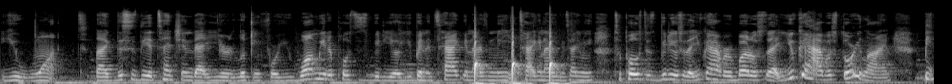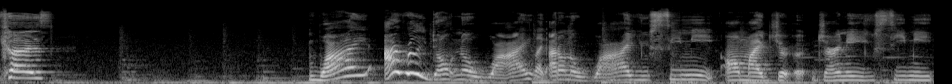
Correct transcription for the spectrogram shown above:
you want. Like this is the attention that you're looking for. You want me to post this video. You've been antagonizing me, antagonizing me, tagging me to post this video so that you can have a rebuttal, so that you can have a storyline. Because why? I really don't know why. Like I don't know why you see me on my journey. You see me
